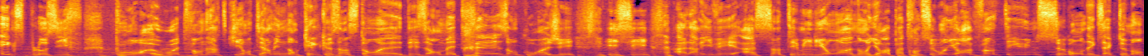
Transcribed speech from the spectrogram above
explosif pour Wood Van Aert qui en termine dans quelques instants euh, désormais très encouragé ici à l'arrivée à Saint-Émilion. Ah non, il n'y aura pas 30 secondes, il y aura 21 secondes exactement,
